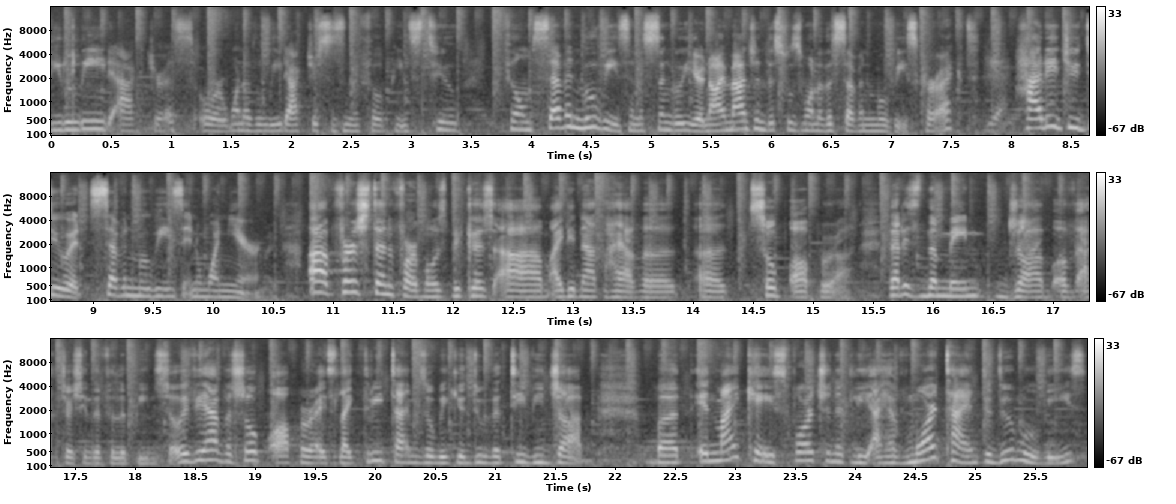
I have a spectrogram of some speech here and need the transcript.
the lead actress or one of the lead actresses in the Philippines to film seven movies in a single year. Now, I imagine this was one of the seven movies, correct? Yeah. How did you do it, seven movies in one year? Uh, first and foremost, because um, I did not have a, a soap opera. That is the main job of actors in the Philippines. So if you have a soap opera, it's like three times a week you do the TV job. But in my case, fortunately, I have more time to do movies.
